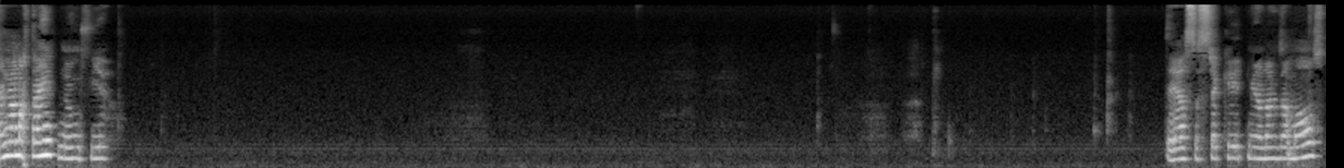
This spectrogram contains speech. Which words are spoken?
Muss einmal nach da hinten irgendwie. Der erste Stack geht mir langsam aus.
